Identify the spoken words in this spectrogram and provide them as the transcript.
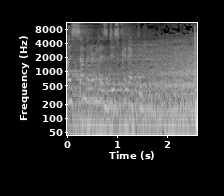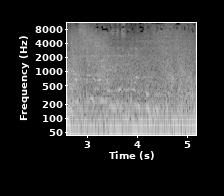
A summoner has disconnected. A summoner has disconnected.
